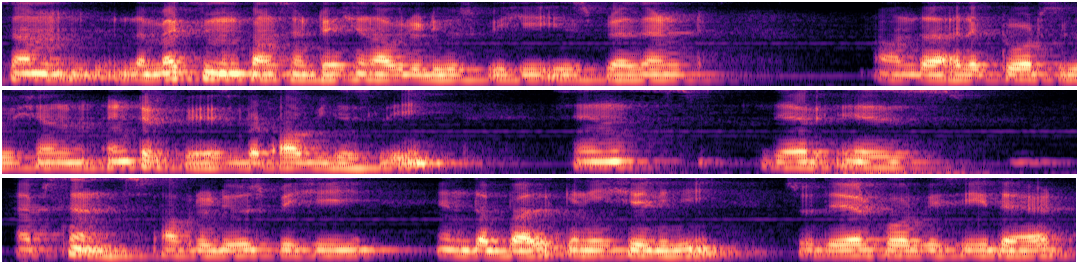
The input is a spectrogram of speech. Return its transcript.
some the maximum concentration of reduced species is present on the electrode solution interface but obviously since there is absence of reduced species in the bulk initially so therefore we see that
